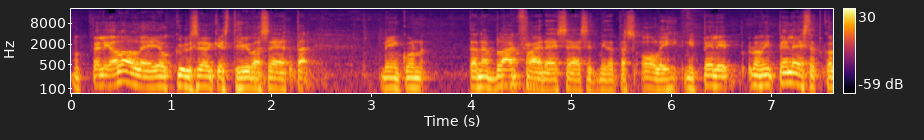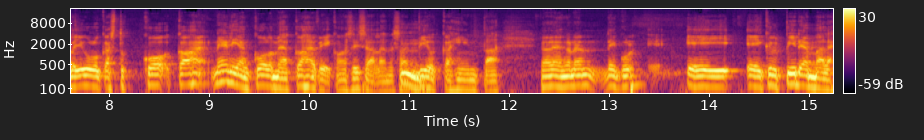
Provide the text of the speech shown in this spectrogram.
mutta pelialalle ei ole kyllä selkeästi hyvä se, että niin kun tänä Black Friday sit, mitä tässä oli, niin, peli, no niin peleistä, jotka oli julkaistu ko, kah, neljän, kolme ja kahden viikon sisällä, ne sai mm. tilkkahintaa. No, niin, ne, niin kun, ei, ei kyllä pidemmälle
